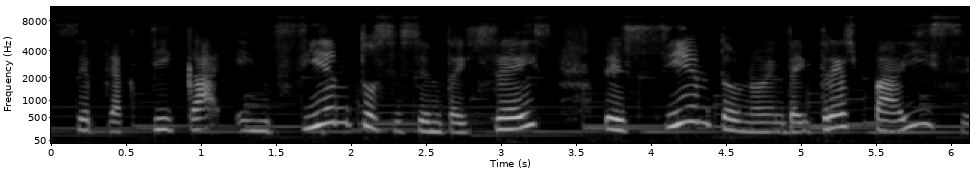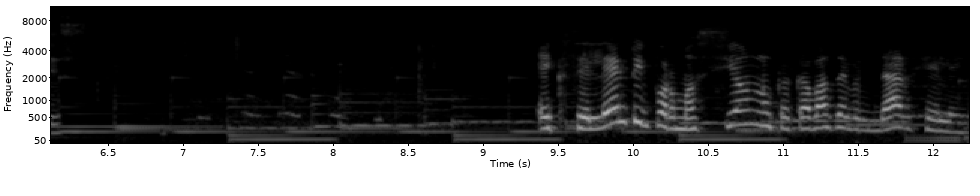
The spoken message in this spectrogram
se practica en 166 de 193 países. Excelente información lo que acabas de brindar, Helen.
